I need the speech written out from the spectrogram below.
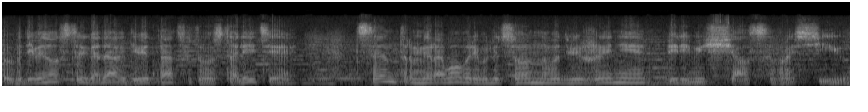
В 90-х годах 19-го столетия центр мирового революционного движения перемещался в Россию.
